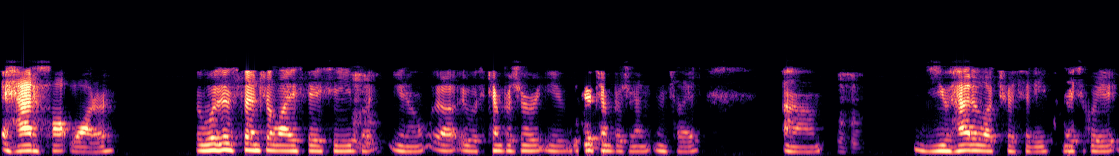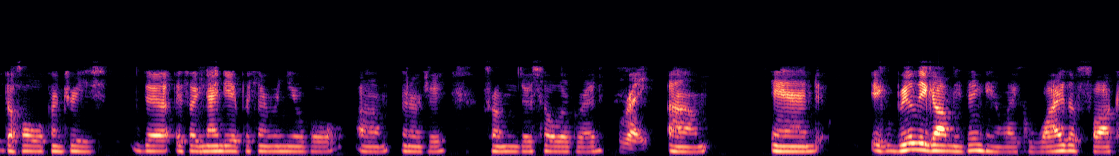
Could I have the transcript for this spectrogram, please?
it had hot water. It wasn't centralized AC, Mhm. but you know, uh, it was temperature, you good temperature inside. Um, hmm you had electricity. Basically, the whole country's the it's like 98% renewable um, energy from the solar grid. Right. Um, and it really got me thinking, like, why the fuck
